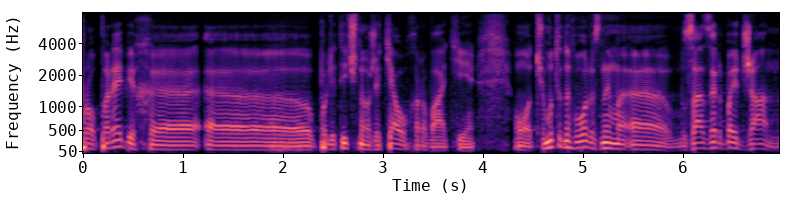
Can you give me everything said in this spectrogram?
Про перебіг е, е, політичного життя у Хорватії. От чому ти не говориш з ним е, за Азербайджан?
